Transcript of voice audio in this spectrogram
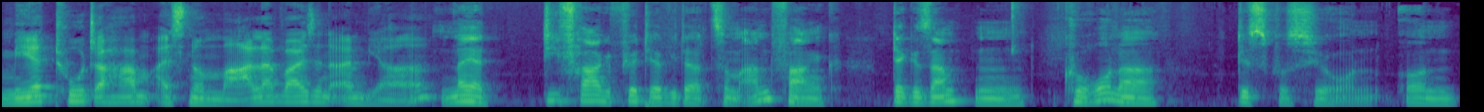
mehr Tote haben als normalerweise in einem Jahr? Naja, die Frage führt ja wieder zum Anfang der gesamten Corona- Diskussion. Und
